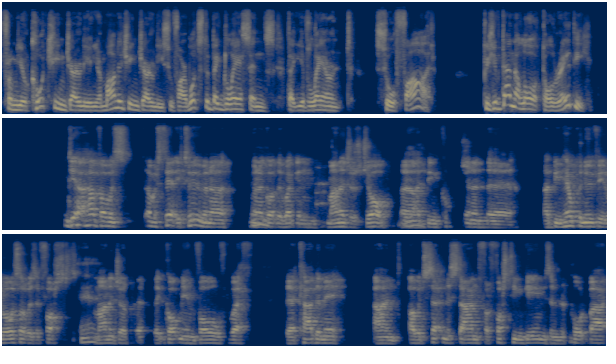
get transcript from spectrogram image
from your coaching journey and your managing journey so far? What's the big lessons that you've learned so far? Because you've done a lot already. Yeah, I have. I was I was 32 when I when mm. I got the Wigan manager's job. Uh, yeah. I'd been coaching and the I'd been helping Uwe Rosler was the first yeah. manager that, that, got me involved with the academy, and I would sit in the stand for first team games and report back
